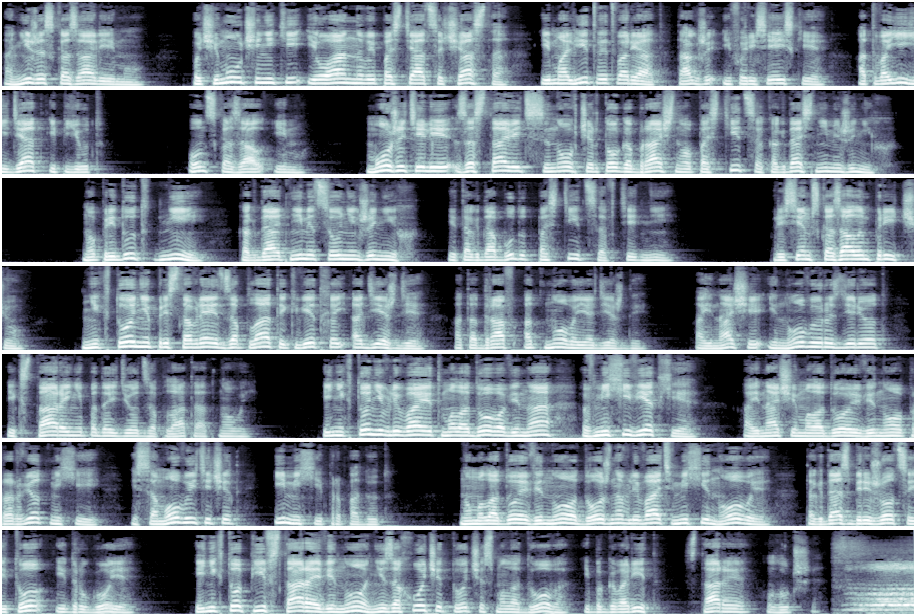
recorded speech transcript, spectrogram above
Они же сказали ему, почему ученики Иоанновы постятся часто и молитвы творят, также и фарисейские, а твои едят и пьют. Он сказал им, «Можете ли заставить сынов чертога брачного поститься, когда с ними жених? Но придут дни, когда отнимется у них жених, и тогда будут поститься в те дни». При всем сказал им притчу, «Никто не представляет заплаты к ветхой одежде, отодрав от новой одежды, а иначе и новую раздерет, и к старой не подойдет заплата от новой. И никто не вливает молодого вина в мехи ветхие, а иначе молодое вино прорвет мехи, и само вытечет, и мехи пропадут. Но молодое вино должно вливать в мехи новые, тогда сбережется и то, и другое. И никто, пив старое вино, не захочет тотчас молодого, ибо говорит, старое лучше. Слово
